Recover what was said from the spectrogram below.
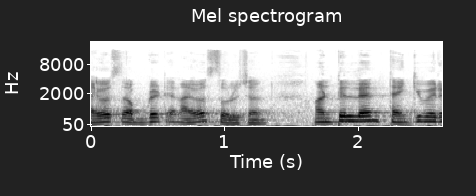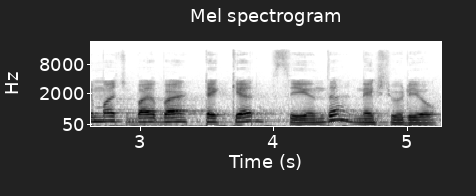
iOS update and iOS solution. Until then, thank you very much. Bye bye. Take care. See you in the next video.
